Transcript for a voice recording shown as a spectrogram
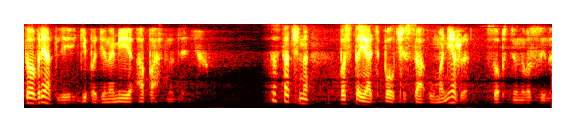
то вряд ли гиподинамия опасна для них. Достаточно постоять полчаса у манежа собственного сына,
